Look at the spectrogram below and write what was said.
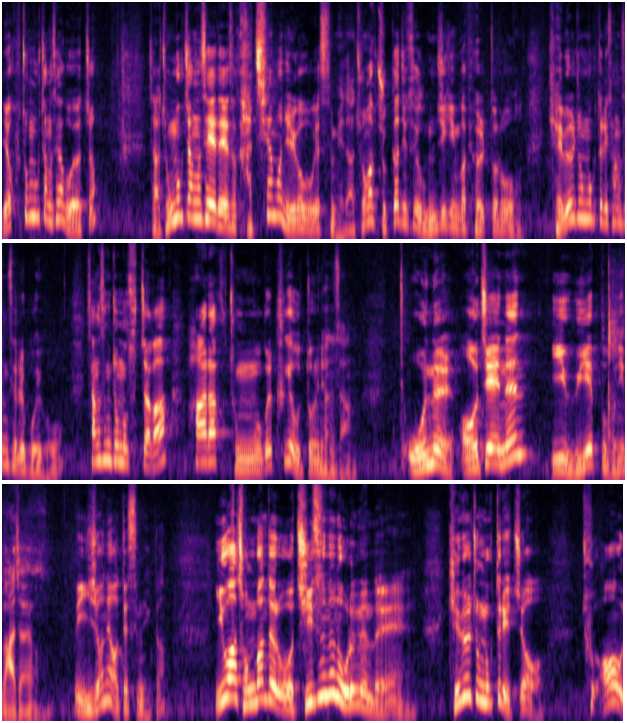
역 종목 장세가 뭐였죠? 자, 종목 장세에 대해서 같이 한번 읽어보겠습니다. 종합 주가 지수의 움직임과 별도로 개별 종목들이 상승세를 보이고 상승 종목 숫자가 하락 종목을 크게 웃도는 현상. 오늘, 어제는 이 위에 부분이 맞아요. 근데 이전에 어땠습니까? 이와 정반대로 지수는 오르는데 개별 종목들이 있죠. 어,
